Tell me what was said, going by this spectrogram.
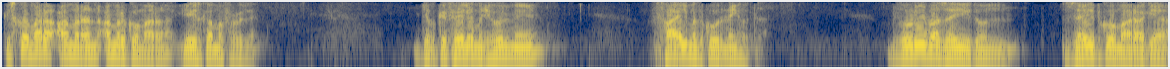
کس کو مارا؟ امرن امر کو مارا، یہ اس کا مفعول ہے۔ جبکہ فعل مجہول میں فائل مذکور نہیں ہوتا۔ ضروری زید زید کو مارا گیا۔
